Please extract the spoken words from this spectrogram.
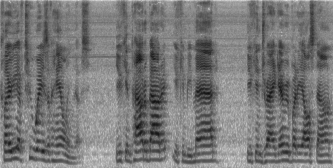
Claire, you have two ways of handling this. You can pout about it, you can be mad, you can drag everybody else down,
